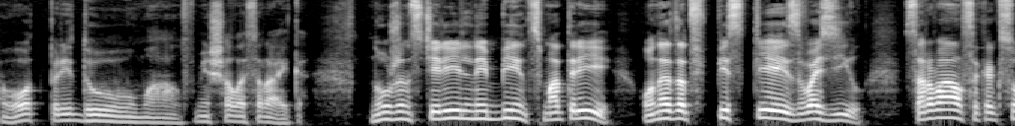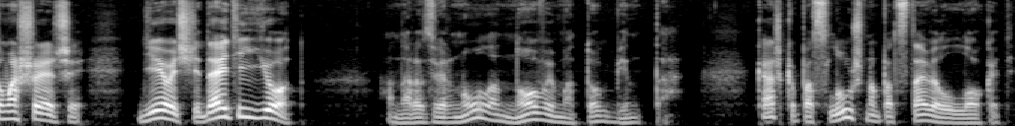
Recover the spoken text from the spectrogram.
Вот придумал, вмешалась Райка. Нужен стерильный бинт, смотри, он этот в песке извозил. Сорвался, как сумасшедший. Девочки, дайте йод. Она развернула новый моток бинта. Кашка послушно подставил локоть.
